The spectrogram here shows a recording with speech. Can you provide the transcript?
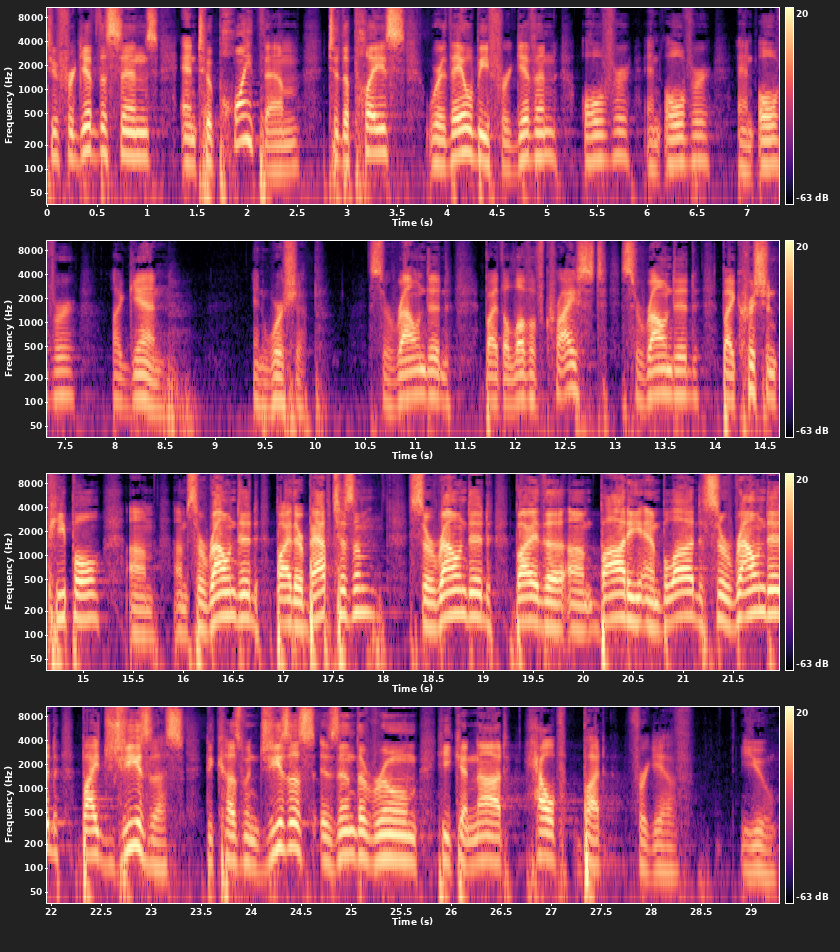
to forgive the sins and to point them to the place where they will be forgiven over and over and over again in worship surrounded by the love of Christ, surrounded by Christian people, um, um, surrounded by their baptism, surrounded by the um, body and blood, surrounded by Jesus, because when Jesus is in the room, he cannot help but forgive you.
